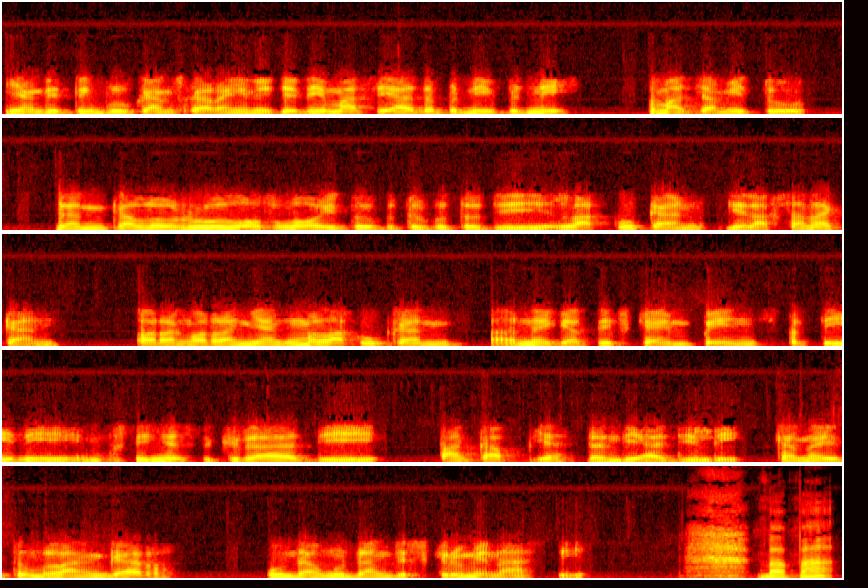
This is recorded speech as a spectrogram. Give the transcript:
yang ditimbulkan sekarang ini. Jadi masih ada benih-benih semacam itu. Dan kalau rule of law itu betul-betul dilakukan, dilaksanakan, orang-orang yang melakukan uh, negatif campaign seperti ini mestinya segera ditangkap ya dan diadili karena itu melanggar undang-undang diskriminasi. Bapak,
